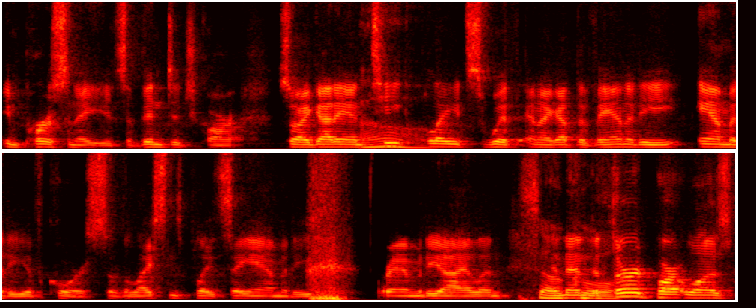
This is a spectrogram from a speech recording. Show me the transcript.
impersonate, it's a vintage car. So I got antique oh. plates with, and I got the vanity Amity, of course. So the license plates say Amity for Amity Island. So and then cool. the third part was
